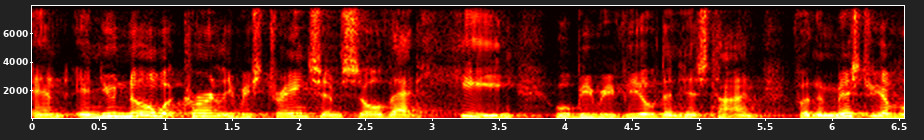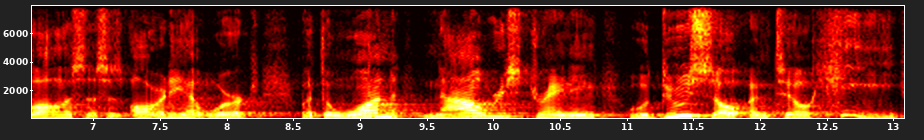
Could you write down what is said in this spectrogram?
and, and you know what currently restrains him so that he will be revealed in his time. For the mystery of lawlessness is already at work, but the one now restraining will do so until he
